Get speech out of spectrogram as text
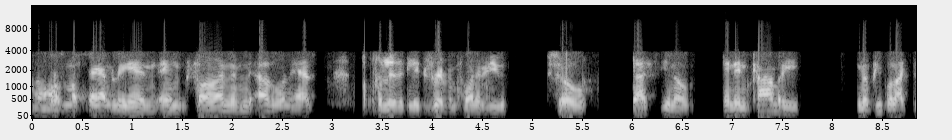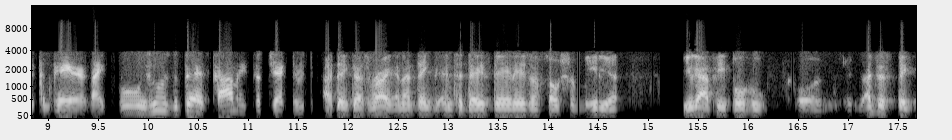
more of my family and and fun, and the other one has a politically driven point of view. So that's you know, and in comedy, you know, people like to compare, like, who who's the best? Comedy's subjective. I think that's right, and I think in today's day and age on social media, you got people who, or I just think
